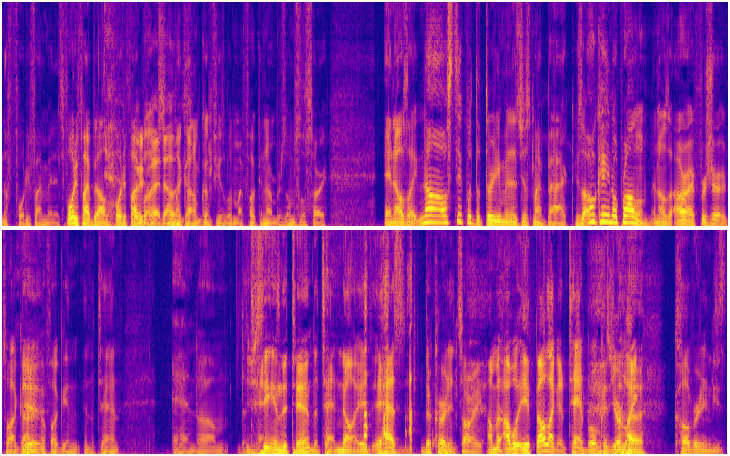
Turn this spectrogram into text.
no, 45 minutes. 45 dollars. 45 bucks. Oh my god, I'm confused with my fucking numbers. I'm so sorry. And I was like, no, I'll stick with the 30 minutes, just my back. He's like, okay, no problem. And I was like, all right, for sure. So I got Yeah. in the fucking in the tent. And um, the Did you see in the tent? the tent? No, it, it has the curtain. Sorry, I'm. I, will- it felt like a tent, bro, because you're like covered in these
